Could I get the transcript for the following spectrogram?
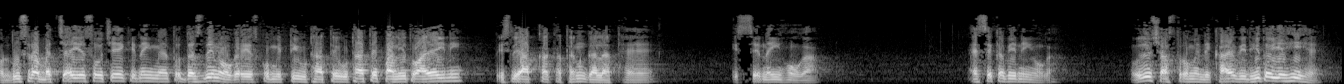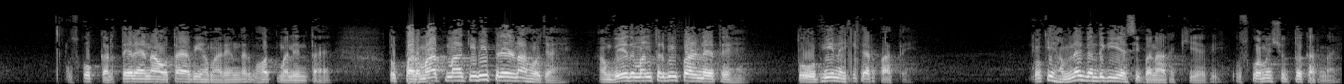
और दूसरा, बच्चा ये सोचे कि नहीं, मैं तो दस दिन हो गए इसको मिट्टी उठाते उठाते पानी तो आया ही नहीं तो इसलिए आपका कथन गलत है। इससे नहीं होगा। ऐसे कभी नहीं होगा। वो जो शास्त्रों में लिखा है, विधि तो यही है। उसको करते रहना होता है, अभी हमारे अंदर बहुत मलिनता है। तो परमात्मा की भी प्रेरणा हो जाए। हम वेद मंत्र भी पढ़ लेते हैं तो भी नहीं कर पाते। क्योंकि हमने गंदगी ऐसी बना रखी है अभी, उसको हमें शुद्ध करना है।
